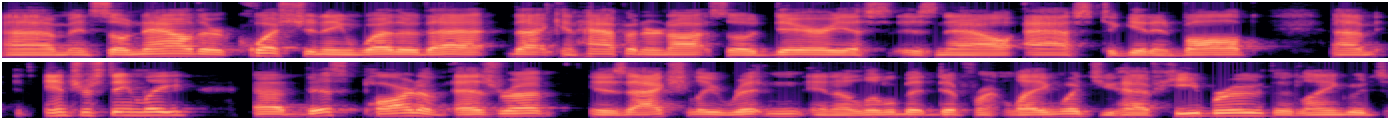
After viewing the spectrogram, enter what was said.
Um, and so now they're questioning whether that, that can happen or not. So Darius is now asked to get involved. Um, interestingly, uh, this part of Ezra is actually written in a little bit different language. You have Hebrew, the language,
